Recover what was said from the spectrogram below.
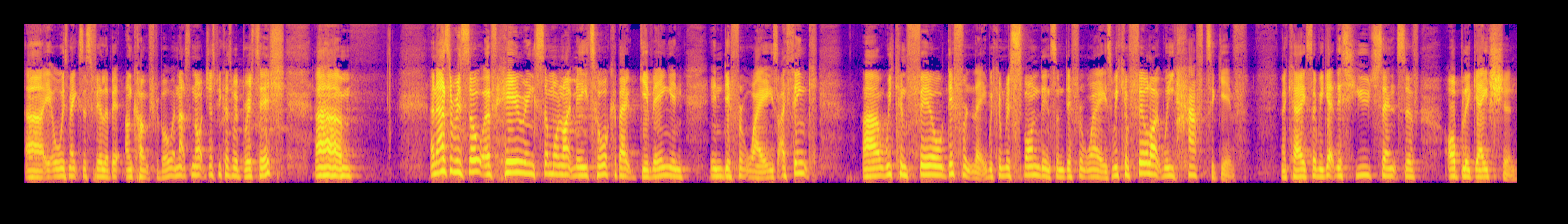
Uh, it always makes us feel a bit uncomfortable, and that's not just because we're British. Um, and as a result of hearing someone like me talk about giving in, in different ways, I think uh, we can feel differently. We can respond in some different ways. We can feel like we have to give. Okay, so we get this huge sense of obligation,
